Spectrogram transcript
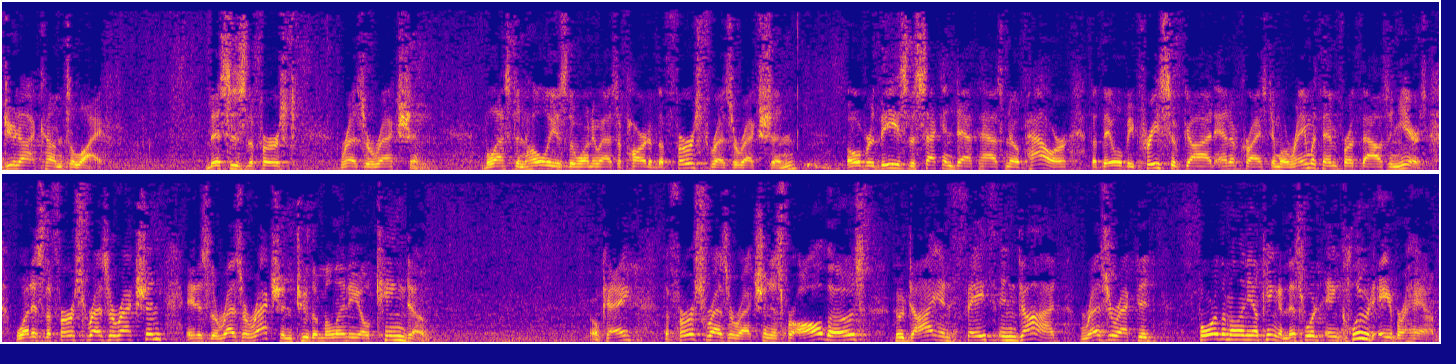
do not come to life. This is the first resurrection. Blessed and holy is the one who has a part of the first resurrection. Over these the second death has no power, but they will be priests of God and of Christ and will reign with him for a thousand years. What is the first resurrection? It is the resurrection to the millennial kingdom. Okay? The first resurrection is for all those who die in faith in God, resurrected for the millennial kingdom. This would include Abraham.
